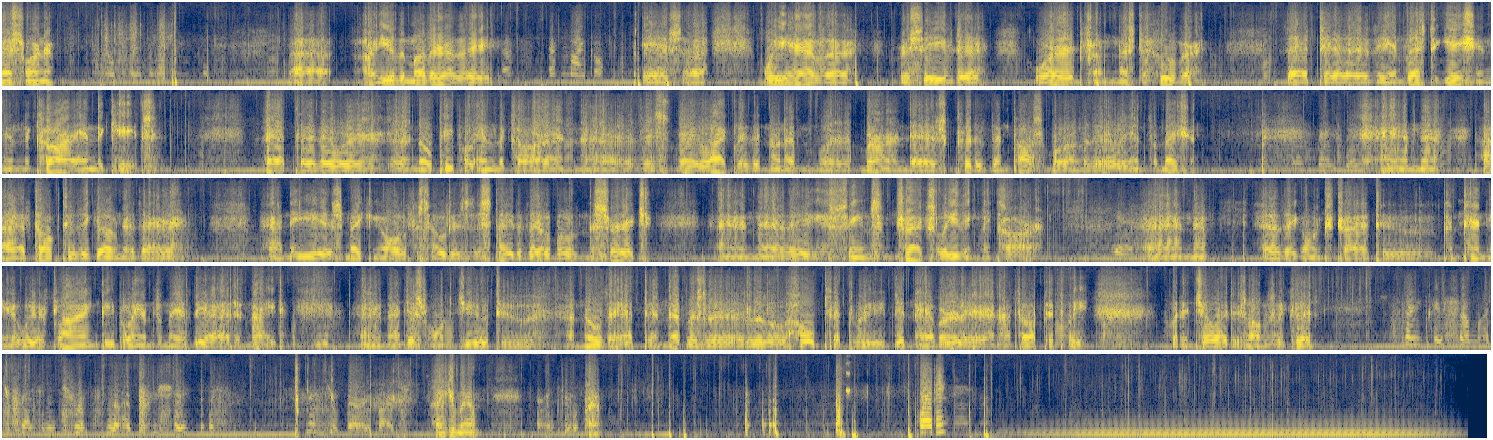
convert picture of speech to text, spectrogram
Mrs. Schwerner, uh, are you the mother of the? Of Michael. Yes. Uh, we have uh, received a word from Mr. Hoover that uh, the investigation in the car indicates that uh, there were uh, no people in the car, and it's very likely that none of them were burned, as could have been possible under the early information. Thank you. And I have talked to the governor there, and he is making all the facilities of the state available in the search. And uh, they have seen some tracks leaving the car, Yes. and uh, uh, they're going to try to continue. We're flying people in from the FBI tonight, and I just wanted you to uh, know that. And that was a little hope that we didn't have earlier, and I thought that we would enjoy it as long as we could. Thank you so much, President Johnson. I appreciate this. Thank you very much. Thank you, ma'am. Thank you. Bye. Waiting.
